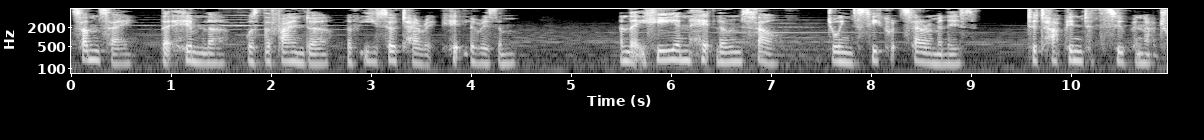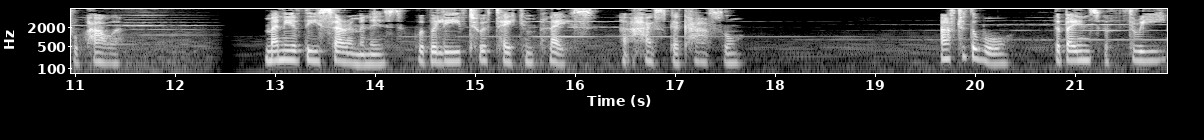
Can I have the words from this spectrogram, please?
Some say that Himmler was the founder of esoteric Hitlerism, and that he and Hitler himself joined secret ceremonies to tap into the supernatural power. Many of these ceremonies were believed to have taken place at Houska Castle. After the war, the bones of three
